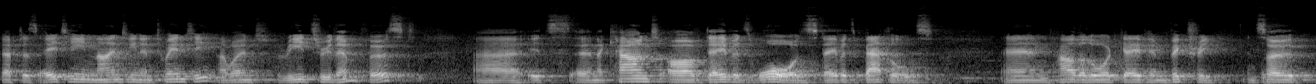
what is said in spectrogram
chapters 18, 19, and 20. I won't read through them first. Uh, it's an account of David's wars, David's battles, and how the Lord gave him victory. And so,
